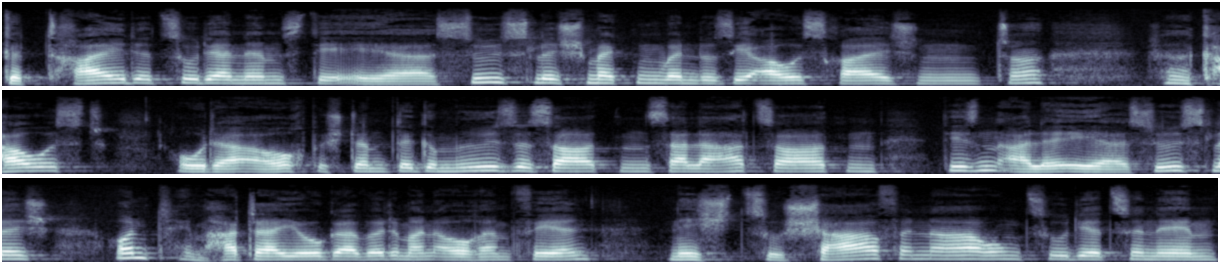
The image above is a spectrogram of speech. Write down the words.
Getreide zu dir nimmst, die eher süßlich schmecken, wenn du sie ausreichend äh, kaust oder auch bestimmte Gemüsesorten, Salatsorten, die sind alle eher süßlich und im Hatha Yoga würde man auch empfehlen, nicht zu scharfe Nahrung zu dir zu nehmen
